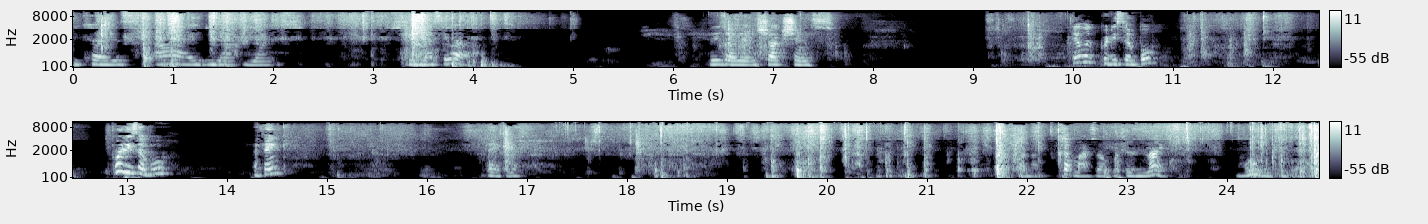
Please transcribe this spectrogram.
because I do not want to mess it up. These are the instructions. They look pretty simple. Pretty simple, I think. Thank you. I'm gonna cut myself with this knife. Moving too fast.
